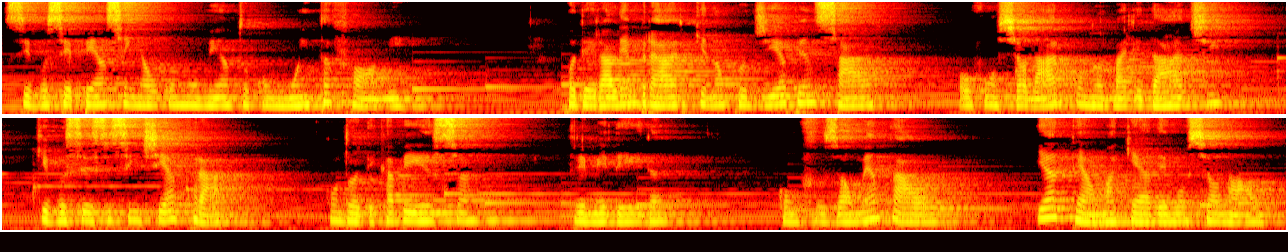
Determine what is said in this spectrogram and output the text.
Se você pensa em algum momento com muita fome, poderá lembrar que não podia pensar ou funcionar com normalidade, que você se sentia fraco, com dor de cabeça, tremedeira, confusão mental e até uma queda emocional.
